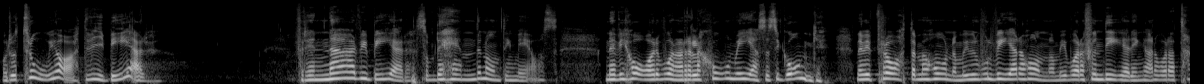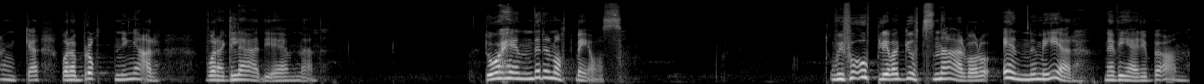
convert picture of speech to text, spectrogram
Och då tror jag att vi ber. För det är när vi ber som det händer någonting med oss. När vi har vår relation med Jesus igång. När vi pratar med honom och involverar honom i våra funderingar, våra tankar, våra brottningar, våra glädjeämnen. Då händer det något med oss. Och vi får uppleva Guds närvaro ännu mer när vi är i bön.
